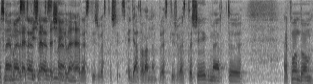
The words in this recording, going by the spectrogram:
Ez komoly presztízs ez veszteség nem lehet. presztízsveszteség. Ez egyáltalán nem presztízsveszteség, mert, mert mondom,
